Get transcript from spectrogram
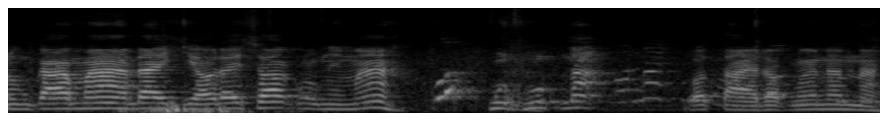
ลงกลางมาได้เขียวได้ซอกลงนี่มาหุดหุดนะบ่ตายดอกน้อยนั่นน่ะ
